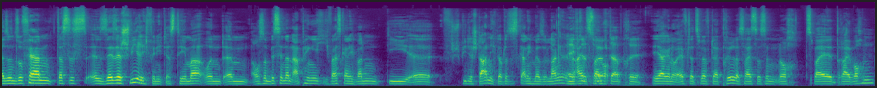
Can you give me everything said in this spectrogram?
Also insofern, das ist äh, sehr, sehr schwierig, finde ich, das Thema. Und ähm, auch so ein bisschen dann abhängig, ich weiß gar nicht, wann die äh, Spiele starten. Ich glaube, das ist gar nicht mehr so lange. 11. Ein, 12. April. Ja, genau, 11. 12. April. Das heißt, das sind noch zwei, drei Wochen.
